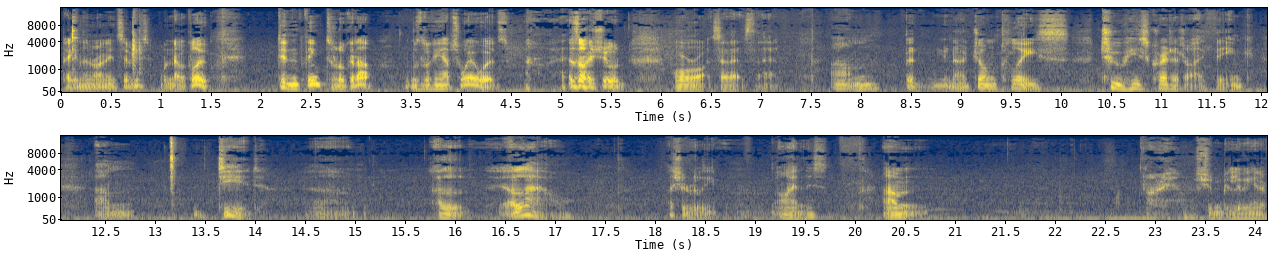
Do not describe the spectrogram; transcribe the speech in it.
Back in the 1970s? Wouldn't have a clue. Didn't think to look it up. Was looking up swear words, as I should. All right, so that's that. Um, but, you know, John Cleese, to his credit, I think, um, did um, al- allow, I should really iron this, um, shouldn't be living in a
